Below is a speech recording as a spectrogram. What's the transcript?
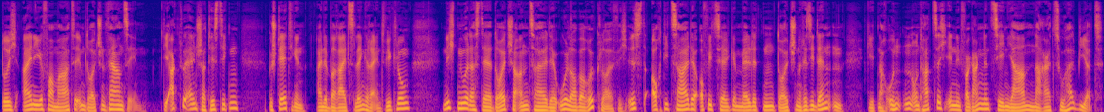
durch einige Formate im deutschen Fernsehen. Die aktuellen Statistiken bestätigen eine bereits längere Entwicklung. Nicht nur, dass der deutsche Anteil der Urlauber rückläufig ist, auch die Zahl der offiziell gemeldeten deutschen Residenten geht nach unten und hat sich in den vergangenen zehn Jahren nahezu halbiert.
